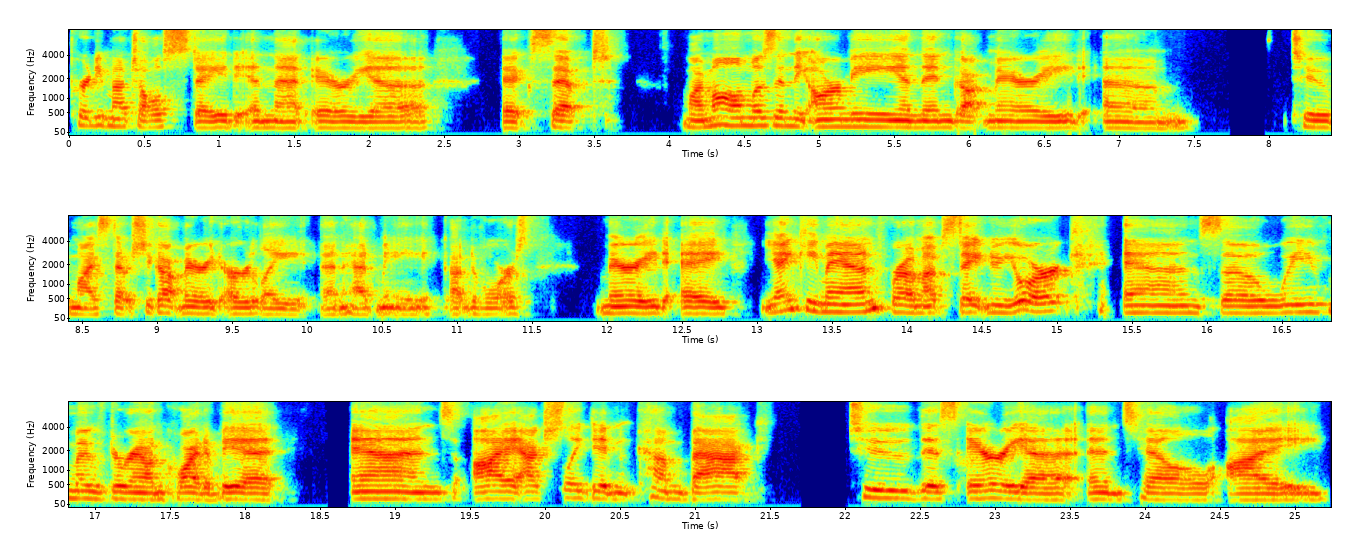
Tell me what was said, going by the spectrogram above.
pretty much all stayed in that area, except my mom was in the army and then got married um, to my step. She got married early and had me, got divorced, married a Yankee man from upstate New York. And so we've moved around quite a bit and I actually didn't come back to this area until I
